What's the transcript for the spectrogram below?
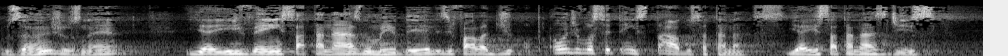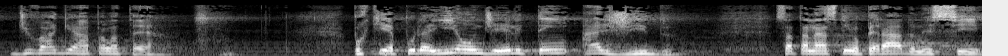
os anjos, né? E aí vem Satanás no meio deles e fala: de onde você tem estado, Satanás? E aí Satanás diz: de vaguear pela terra. Porque é por aí onde ele tem agido. Satanás tem operado nesse,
